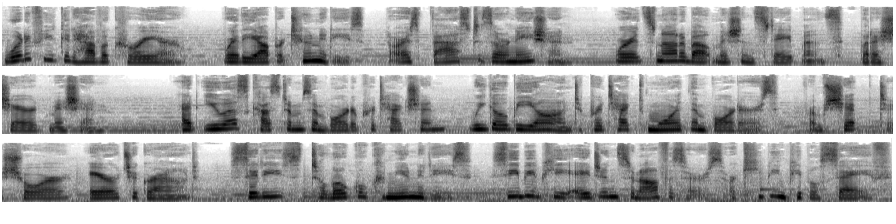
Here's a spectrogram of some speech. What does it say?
What if you could have a career where the opportunities are as vast as our nation, where it's not about mission statements, but a shared mission? At U.S. Customs and Border Protection, we go beyond to protect more than borders from ship to shore, air to ground. Cities to local communities, CBP agents and officers are keeping people safe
